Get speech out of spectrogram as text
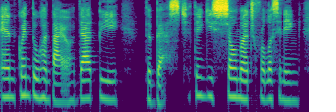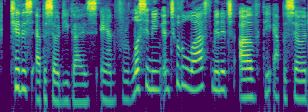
and kwentuhan tayo. That'd be the best. Thank you so much for listening to this episode, you guys, and for listening until the last minute of the episode.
